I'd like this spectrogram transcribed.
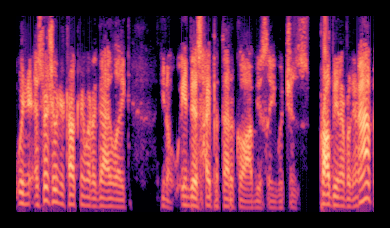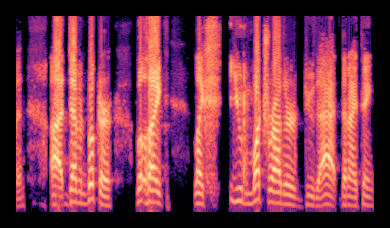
when especially when you're talking about a guy like you know in this hypothetical, obviously, which is probably never going to happen, uh, Devin Booker. But like like you'd much rather do that than I think.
